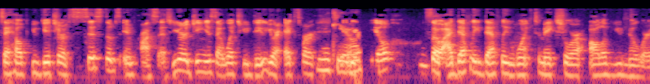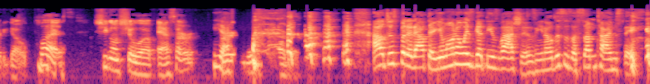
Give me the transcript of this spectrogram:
to help you get your systems in process. You're a genius at what you do. You're an expert Thank you. in your field. So I definitely, definitely want to make sure all of you know where to go. Plus, she gonna show up as her. Yeah. I'll just put it out there. You won't always get these lashes. You know, this is a sometimes thing.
